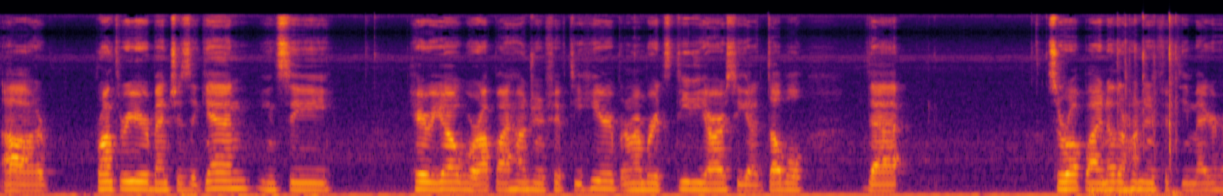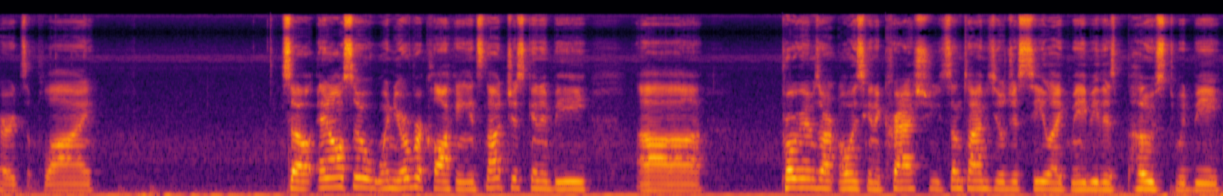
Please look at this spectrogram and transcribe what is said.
uh, run through your benches again. You can see Here we go, we're up by 150 here, but remember it's DDR, so you gotta double that. So we're up by another 150 megahertz, apply. So, and also when you're overclocking, it's not just gonna be, uh, programs aren't always going to crash. You, Sometimes you'll just see like maybe this post would be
